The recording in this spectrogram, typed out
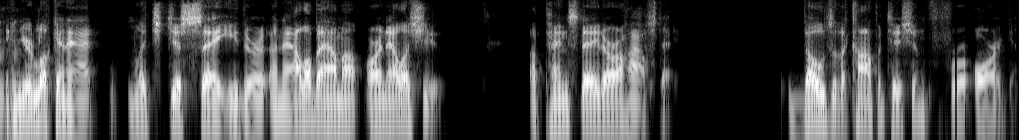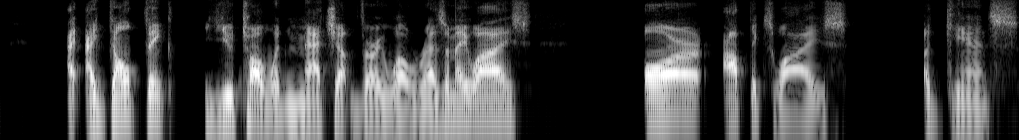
Mm-hmm. And you're looking at, let's just say, either an Alabama or an LSU, a Penn State or Ohio State. Those are the competition for Oregon. I, I don't think Utah would match up very well resume wise or optics wise against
